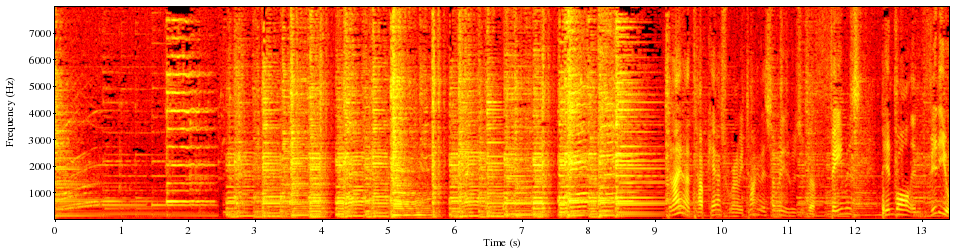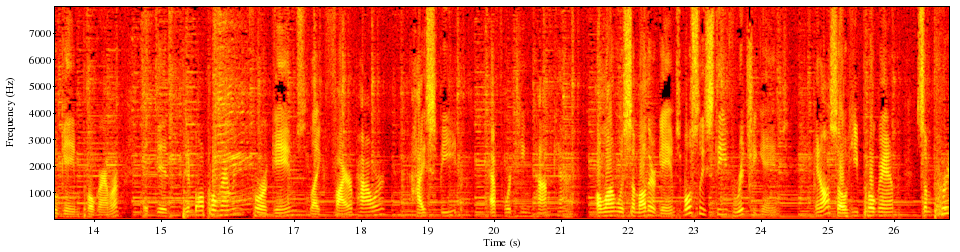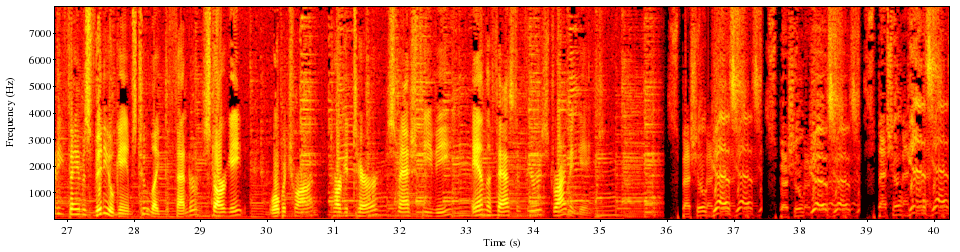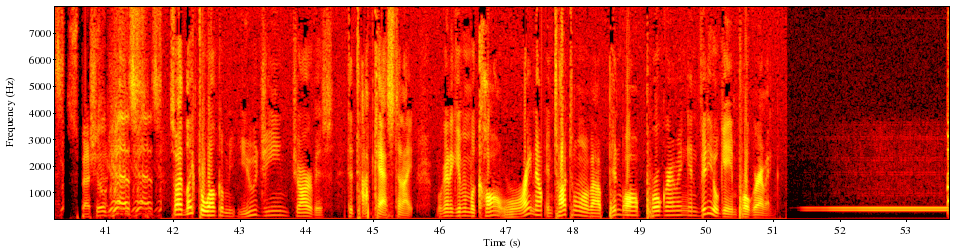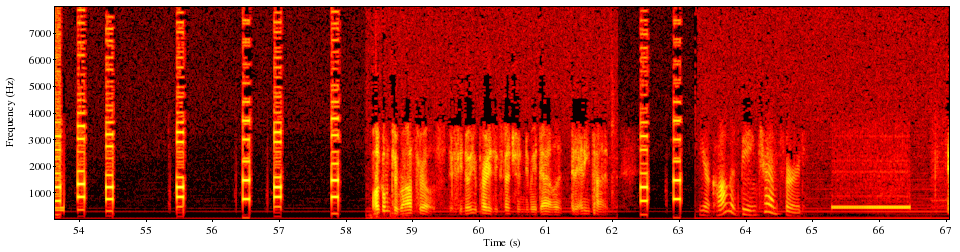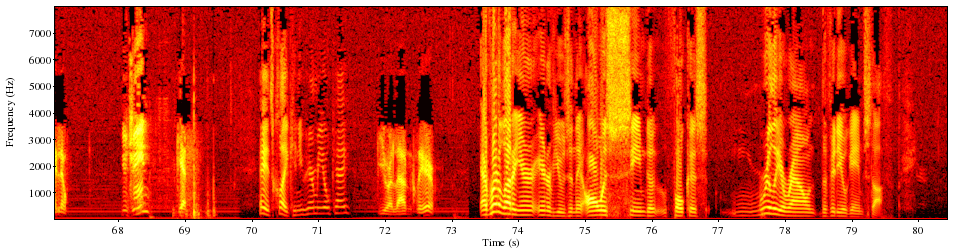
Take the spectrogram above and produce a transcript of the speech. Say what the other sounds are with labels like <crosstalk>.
Tonight on Topcast, we're going to be talking to somebody who's a famous pinball and video game programmer that did pinball programming for games like Firepower, High Speed, F-14 Tomcat, along with some other games, mostly Steve Ritchie games. And also, he programmed some pretty famous video games too, like Defender, Stargate, Robotron, Target Terror, Smash TV, and the Fast and Furious driving games. Special guest. Special guest. Special guest. Special guest. So I'd like to welcome Eugene Jarvis to Topcast tonight. We're going to give him a call right now and talk to him about pinball programming and video game programming. Welcome to Raw Thrills. If you know your party's extension, you may dial it at any time. Your call is being transferred. Hello. Eugene? Yes, Hey, it's Clay. Can you hear me okay? you are loud and clear. I've read a lot of your interviews, and they always seem to focus really around the video game stuff.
